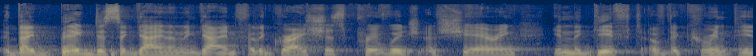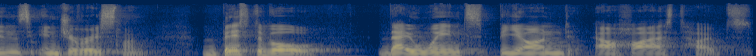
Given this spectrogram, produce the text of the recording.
They begged us again and again for the gracious privilege of sharing in the gift of the Corinthians in Jerusalem. Best of all, they went beyond our highest hopes.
